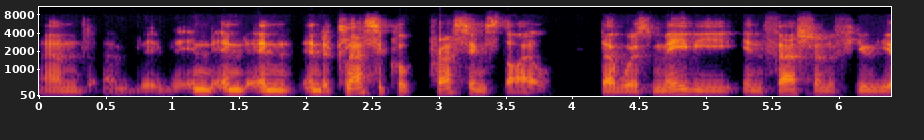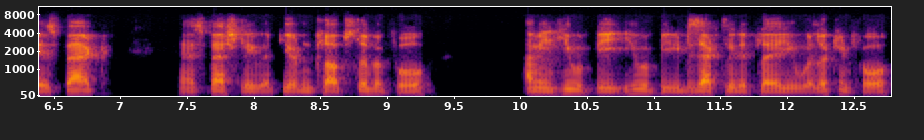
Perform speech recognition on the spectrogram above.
and um, in in in in the classical pressing style that was maybe in fashion a few years back, especially with Jurgen Klopp's Liverpool. I mean, he would be he would be exactly the player you were looking for.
